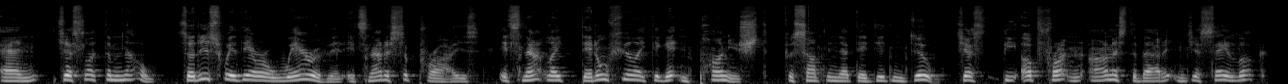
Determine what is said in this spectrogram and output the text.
and just let them know. So this way they're aware of it. It's not a surprise. It's not like they don't feel like they're getting punished for something that they didn't do. Just be upfront and honest about it and just say, look,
